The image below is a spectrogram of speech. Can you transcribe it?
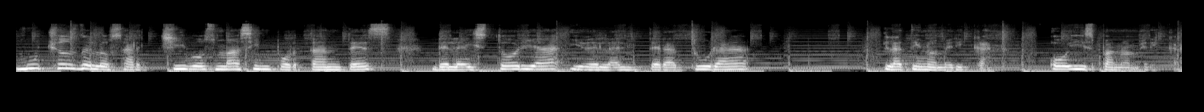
muchos de los archivos más importantes de la historia y de la literatura latinoamericana o hispanoamericana.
